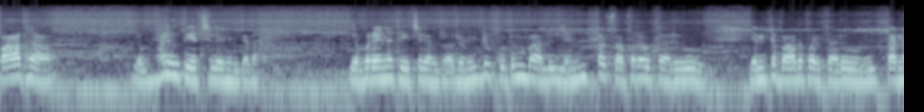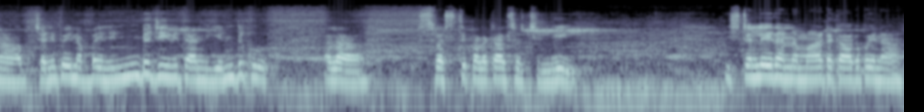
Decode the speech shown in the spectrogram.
బాధ ఎవ్వరూ తీర్చలేదు కదా. ఎవరైనా తీర్చగలరా? రెండు కుటుంబాలు ఎంత సఫర్ అవుతారు? ఎంత బాధపడతారు? తన చనిపోయిన అబ్బాయి నిండు జీవితాన్ని ఎందుకు అలా స్వస్తి పలకాల్సి వచ్చింది ఇష్టం లేదన్న మాట కాకపోయినా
